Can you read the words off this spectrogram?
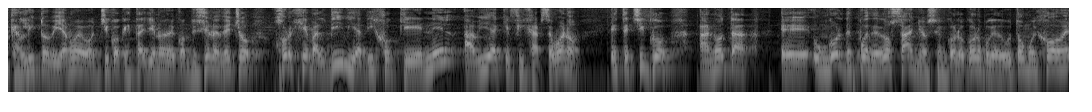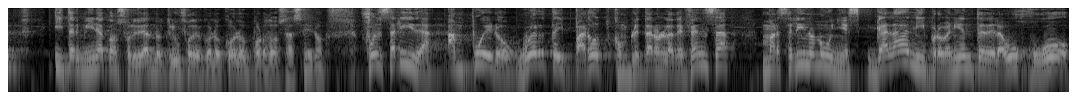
Carlito Villanueva, un chico que está lleno de condiciones. De hecho, Jorge Valdivia dijo que en él había que fijarse. Bueno, este chico anota eh, un gol después de dos años en Colo Colo porque debutó muy joven y termina consolidando el triunfo de Colo Colo por 2 a 0. Fue en salida, Ampuero, Huerta y Parot completaron la defensa. Marcelino Núñez, Galani, proveniente de la U, jugó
